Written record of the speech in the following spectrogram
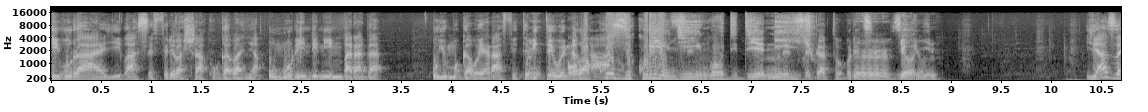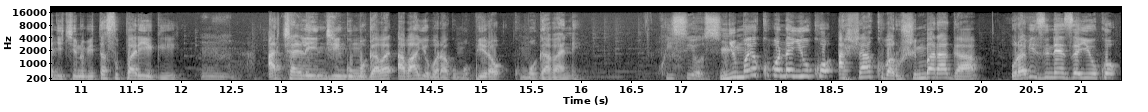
i burayi ba sefere bashaka kugabanya umurindi n'imbaraga uyu mugabo yari afite bitewe urakoze kuri iyo ngingo didiye niyo gato, buretse, Mm, yonyine. Yazanye ikintu bita super league. Mm, acalenjinga umugaba abayoboraga umupira ku mugabane. Ku isi yose. Nyuma yo kubona yuko ashaka kubarusha imbaraga urabizi neza yuko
